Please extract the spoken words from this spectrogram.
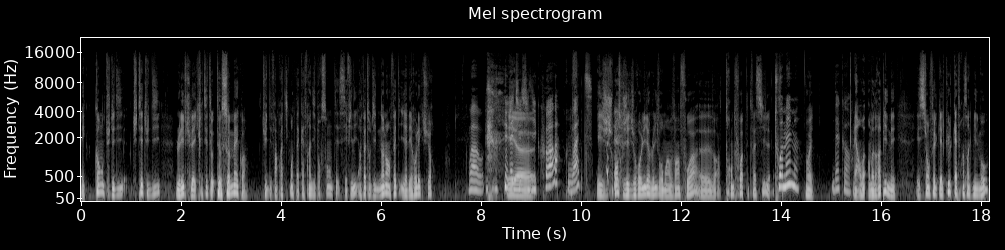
mais quand tu te dis tu sais tu te dis le livre tu l'as écrit tu es, au sommet quoi. Tu enfin pratiquement tu as 90% c'est fini. En fait on te dit non non en fait il y a des relectures. Waouh. Et là, tu te euh, dis quoi? What? Et je pense que j'ai dû relire le livre au moins 20 fois, euh, voire 30 fois, peut-être facile. Toi-même? Oui. D'accord. Mais en, mode rapide, mais et si on fait le calcul, 85 000 mots,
